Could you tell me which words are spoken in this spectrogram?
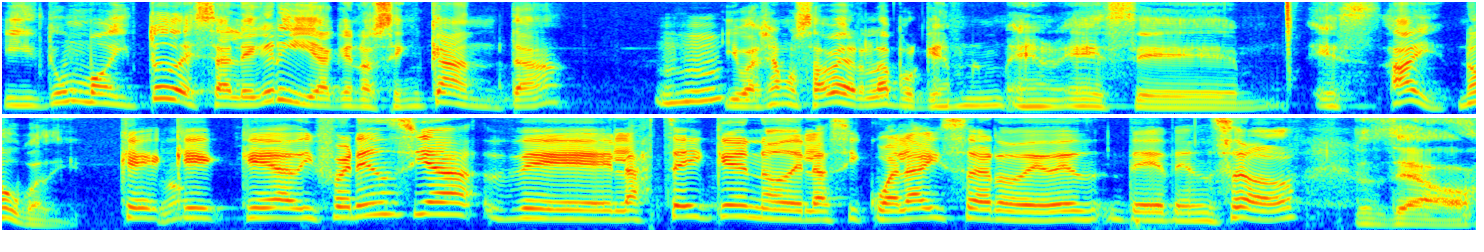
y, y toda esa alegría que nos encanta. Y vayamos a verla porque es. es, es, eh, es- ay, Nobody. Que, ¿no? que, que a diferencia de las Taken o de las Equalizer de, de, de Denzel, Denzel.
